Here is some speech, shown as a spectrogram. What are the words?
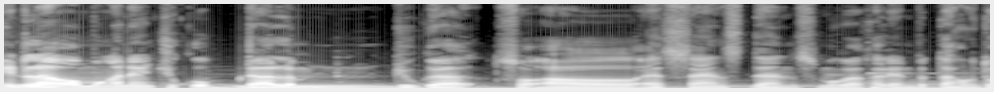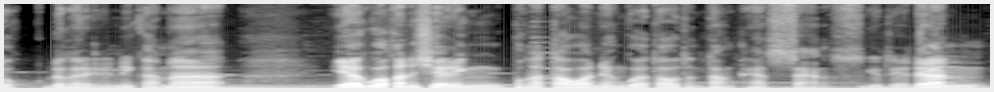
inilah omongan yang cukup dalam juga soal AdSense dan semoga kalian betah untuk dengerin ini karena ya gue akan sharing pengetahuan yang gue tahu tentang AdSense gitu ya dan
